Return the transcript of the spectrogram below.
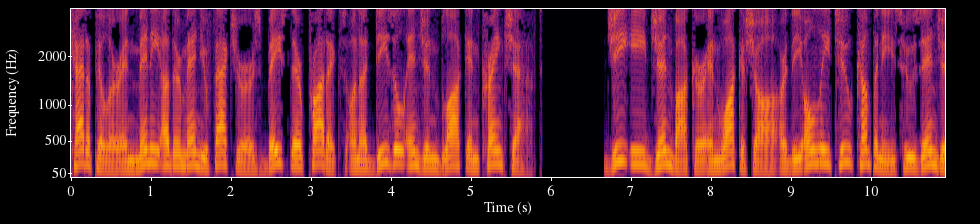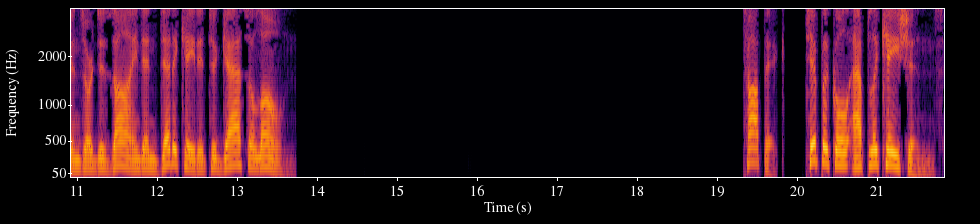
Caterpillar and many other manufacturers base their products on a diesel engine block and crankshaft. GE Jenbacher and Waukesha are the only two companies whose engines are designed and dedicated to gas alone. Topic: Typical applications.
